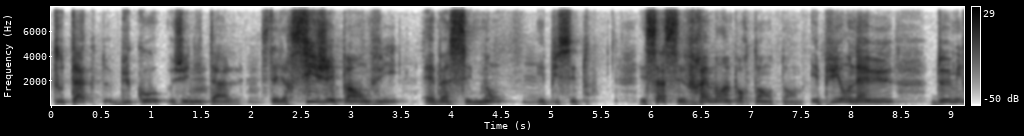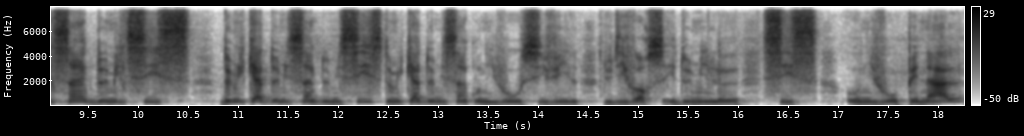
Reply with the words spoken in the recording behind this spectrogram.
tout acte bucco-génital, mmh. Mmh. c'est-à-dire si j'ai pas envie, eh ben c'est non, mmh. et puis c'est tout. Et ça, c'est vraiment important à entendre. Et puis on a eu 2005, 2006, 2004, 2005, 2006, 2004, 2005 au niveau civil du divorce et 2006 au niveau pénal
